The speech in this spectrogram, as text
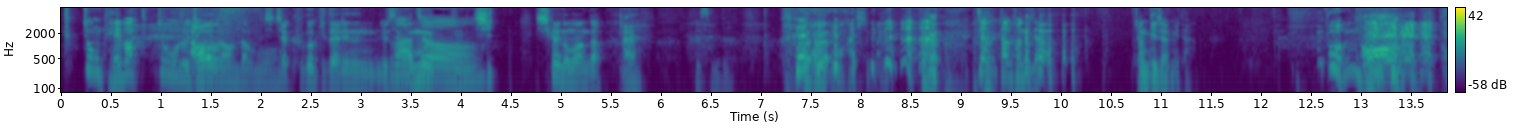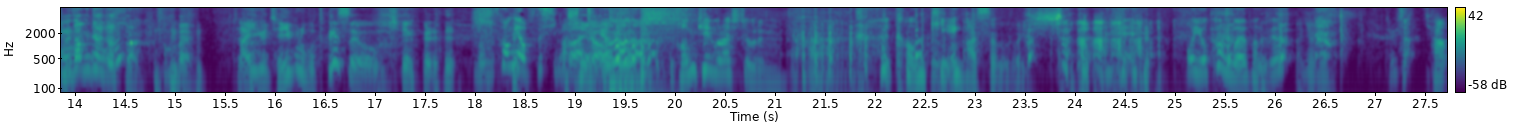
특종 대박 특종으로 지금 아우, 돌아온다고 진짜 그거 기다리는 요새 맞아. 너무 좀 지, 시간이 너무 안 가. 아유, 그렇습니다. 빨리. 자 다음 정 기자 정 기자입니다. 뭔데 건방 져졌어, 선배. 아 이거 제 입으로 못 하겠어요 기행을. 너무 성의 없으신 거. 아니에요? 검킹을 하시죠 그러면 검기행 봤어 그거. 이씨. 어 욕한 거예요 방금? 아니요 아니요. 자 다음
